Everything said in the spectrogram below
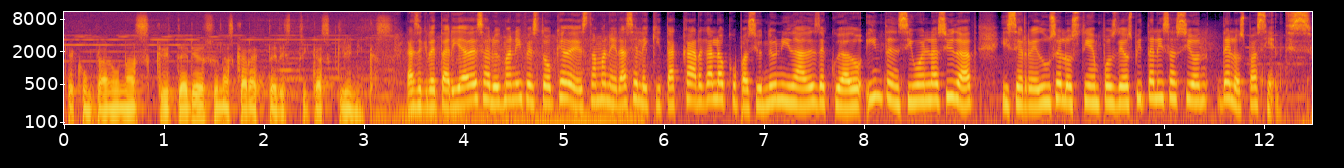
que cumplan unos criterios unas características clínicas. La Secretaría de Salud manifestó que de esta manera se le quita carga a la ocupación de unidades de cuidado intensivo en la ciudad y se reduce los tiempos de hospitalización de los pacientes.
